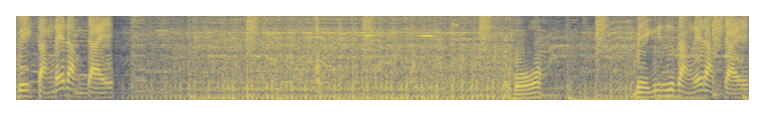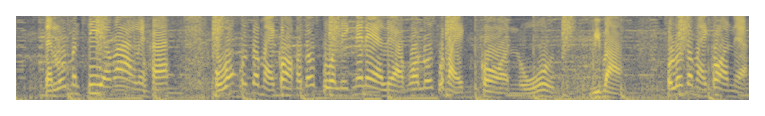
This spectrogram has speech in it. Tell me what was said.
เบรกสั่งได้ดังใจ โอ้โหเบรกนี่คือสั่งได้ดังใจ แต่รถมันเตี้ยมากเลยฮะผมว่าคนสมัยก่อนเขาต้องตัวเล็กแน่ๆเลยอะเพราะรถสมัยก่อนโอ้วิบากเพราะรถสมัยก่อนเนี่ย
